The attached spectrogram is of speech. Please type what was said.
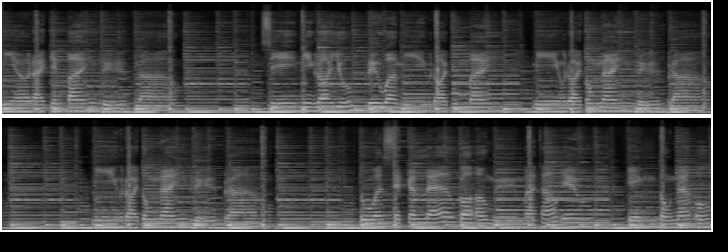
มีอะไรเปลี่ยนไปหรือเปล่าสี่มีรอยยุบหรือว่ามีรอยบุ๋มไหม มีรอยตรงไหนหรือเปล่า มีรอยตรงไหนหรือ เสร็จกันแล้วก็เอามือมาเท้าเอว เก่งตรงหน้าอก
